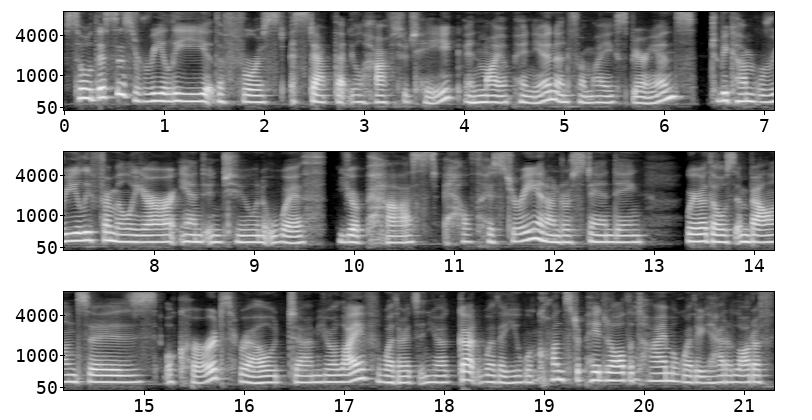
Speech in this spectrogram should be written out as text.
So, this is really the first step that you'll have to take, in my opinion, and from my experience, to become really familiar and in tune with your past health history and understanding where those imbalances occurred throughout um, your life, whether it's in your gut, whether you were constipated all the time, whether you had a lot of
